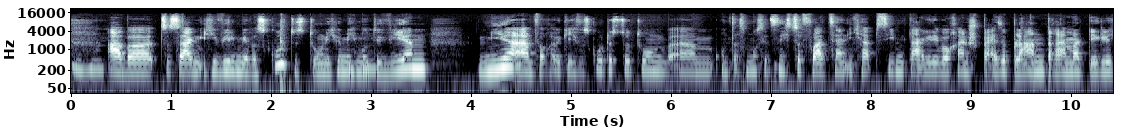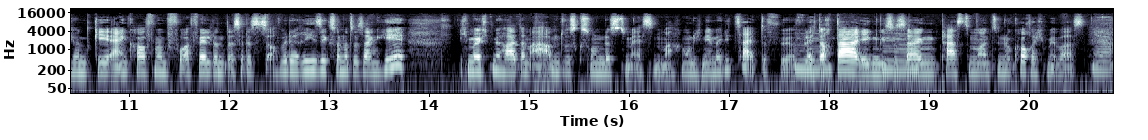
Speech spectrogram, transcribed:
mhm. aber zu sagen, ich will mir was Gutes tun, ich will mich mhm. motivieren, mir einfach wirklich was Gutes zu tun. Ähm, und das muss jetzt nicht sofort sein. Ich habe sieben Tage die Woche einen Speiseplan, dreimal täglich und gehe einkaufen im Vorfeld. Und also das ist auch wieder riesig, sondern zu sagen, hey, ich möchte mir heute am Abend was Gesundes zum Essen machen und ich nehme mir die Zeit dafür. Mhm. Vielleicht auch da irgendwie mhm. zu sagen, passt um 19 Uhr koche ich mir was. Ja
